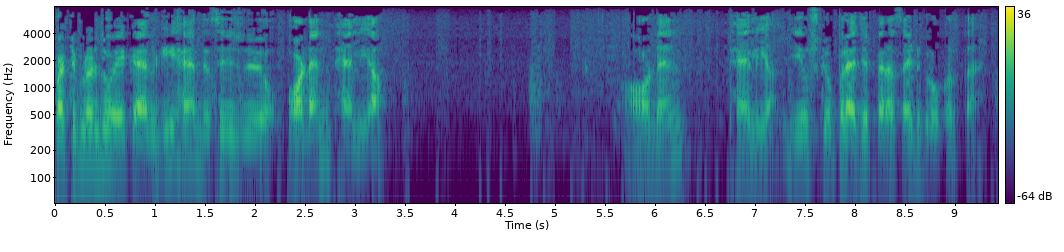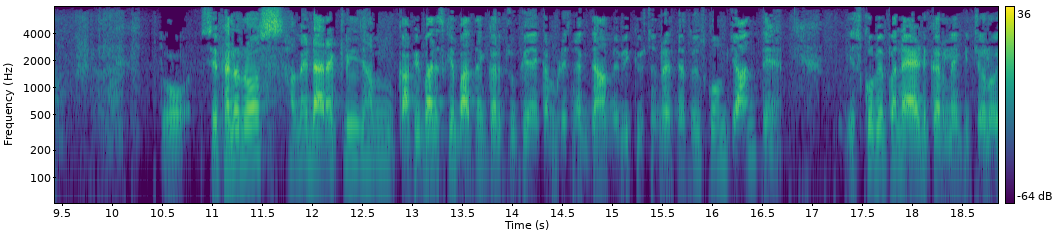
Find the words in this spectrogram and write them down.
पर्टिकुलर uh, जो एक एलगी है दिस इज़ ऑडेन थैलिया ऑडेन थैलिया ये उसके ऊपर एज ए पैरासाइट ग्रो करता है। तो सेफेलोरोस हमें डायरेक्टली हम काफ़ी बार इसकी बातें कर चुके हैं कंपटीशन एग्ज़ाम में भी क्वेश्चन रहते हैं तो इसको हम जानते हैं। इसको भी अपन ऐड कर लें कि चलो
